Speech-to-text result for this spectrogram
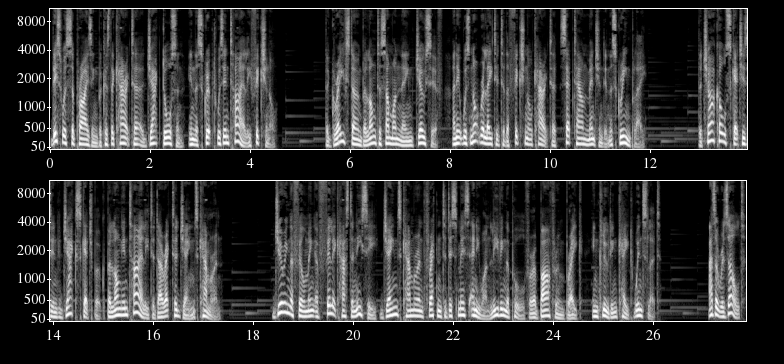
This was surprising because the character Jack Dawson in the script was entirely fictional. The gravestone belonged to someone named Joseph, and it was not related to the fictional character Septown mentioned in the screenplay. The charcoal sketches in Jack's sketchbook belong entirely to director James Cameron. During the filming of Phyllis Hastanisi, James Cameron threatened to dismiss anyone leaving the pool for a bathroom break, including Kate Winslet. As a result,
